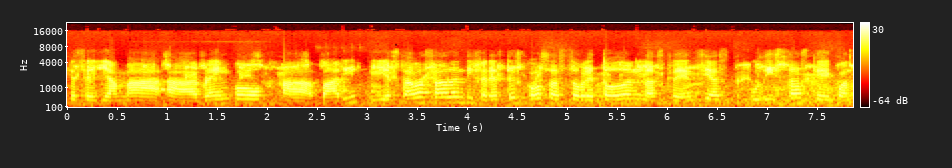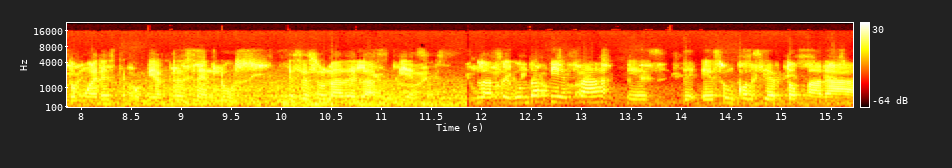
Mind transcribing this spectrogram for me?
que se llama uh, Rainbow uh, Body y está basada en diferentes cosas, sobre todo en las creencias budistas que cuando mueres te conviertes en luz. Esa es una de las piezas. La segunda pieza es, un concierto para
